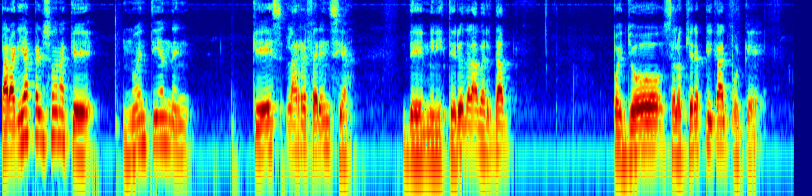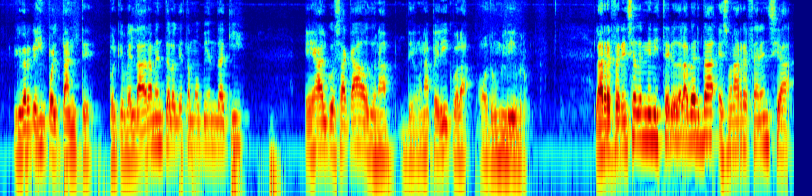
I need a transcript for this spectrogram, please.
Para aquellas personas que no entienden qué es la referencia de Ministerio de la Verdad, pues yo se los quiero explicar porque yo creo que es importante, porque verdaderamente lo que estamos viendo aquí es algo sacado de una, de una película o de un libro. La referencia del Ministerio de la Verdad es una referencia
